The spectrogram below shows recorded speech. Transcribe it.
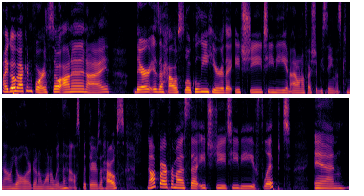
I go back and forth. So Anna and I, there is a house locally here that HGTV, and I don't know if I should be saying this because now y'all are going to want to win the house, but there's a house not far from us that HGTV flipped. And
